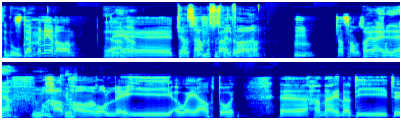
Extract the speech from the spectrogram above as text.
til boka. Stemmen er en annen. Det er Det er han Joseph samme som spiller faren. Mm. Han samme som oh, ja, spiller er det faren. det, ja? Og han har en rolle i A Way Out òg. han er en av de du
